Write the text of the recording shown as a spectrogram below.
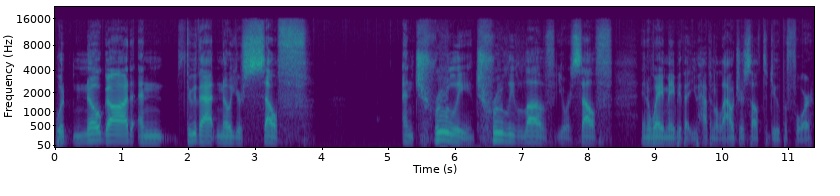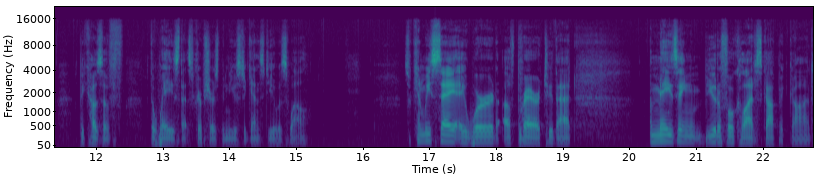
would know God and through that know yourself and truly, truly love yourself in a way maybe that you haven't allowed yourself to do before because of the ways that Scripture has been used against you as well. So, can we say a word of prayer to that amazing, beautiful, kaleidoscopic God?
